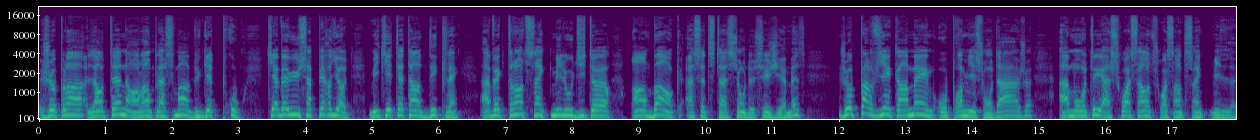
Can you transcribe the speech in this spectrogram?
Je prends l'antenne en remplacement du Get Pro, qui avait eu sa période, mais qui était en déclin, avec 35 000 auditeurs en banque à cette station de CJMS, je parviens quand même au premier sondage à monter à 60-65 000.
